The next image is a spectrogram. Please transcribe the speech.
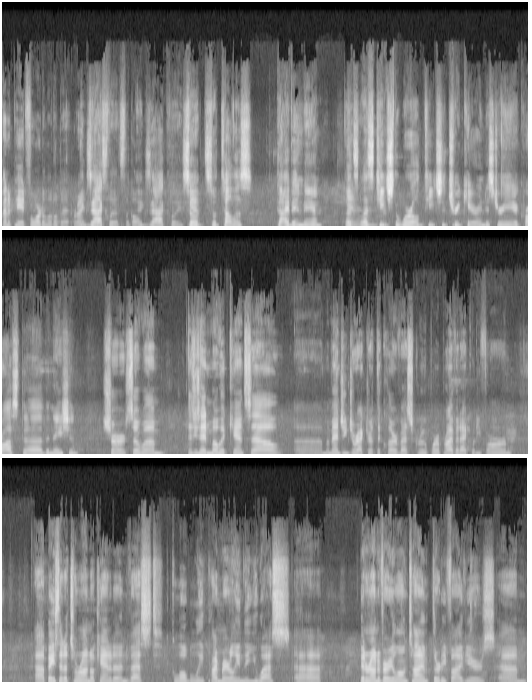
kind of pay it forward a little bit, right? So Exactly. that's, that's the goal. Exactly. So Yeah. so tell us, dive in, man. Let's Yeah, let's sure. teach the world, teach the tree care industry across uh, the nation. Sure. So, um, as you said, Mohit Kansal, um, I'm a managing director at the Clairvest Group. We're a private equity firm uh, based out of Toronto, Canada, invest globally, primarily in the U.S. Been around a very long time, 35 years. Um,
